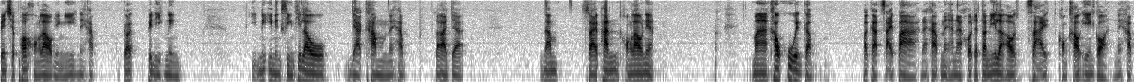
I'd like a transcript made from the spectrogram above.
เป็นเฉพาะของเราอย่างนี้นะครับ ก็เป็นอีกหนึ่งอีกหนึ่งสิ่งที่เราอยากทำนะครับ เราอาจจะนำสายพันธุ์ของเราเนี่ยมาเข้าคู่กันกับประกาศสายป่านะครับ ในอนาคตแต่ตอนนี้เราเอาสายของเขาเองก่อนนะครับ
